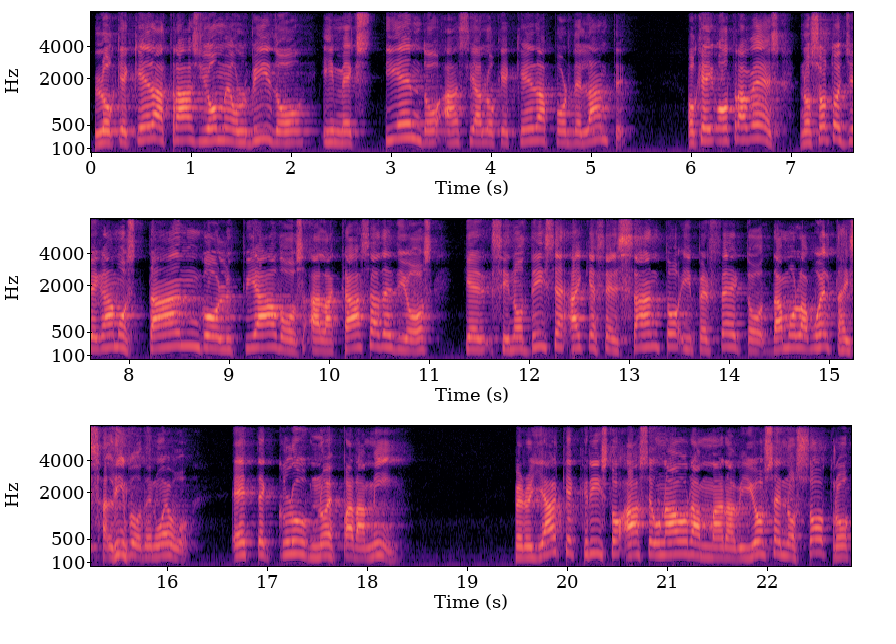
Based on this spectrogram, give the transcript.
lo que queda atrás yo me olvido y me extiendo hacia lo que queda por delante. Ok, otra vez, nosotros llegamos tan golpeados a la casa de Dios que si nos dicen hay que ser santo y perfecto, damos la vuelta y salimos de nuevo. Este club no es para mí. Pero ya que Cristo hace una obra maravillosa en nosotros,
